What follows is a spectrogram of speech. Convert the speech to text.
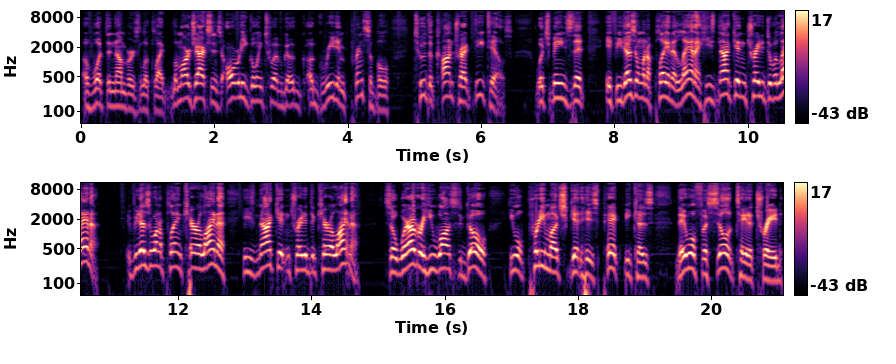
of what the numbers look like. Lamar Jackson is already going to have agreed in principle to the contract details, which means that if he doesn't want to play in Atlanta, he's not getting traded to Atlanta. If he doesn't want to play in Carolina, he's not getting traded to Carolina. So wherever he wants to go, he will pretty much get his pick because they will facilitate a trade,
